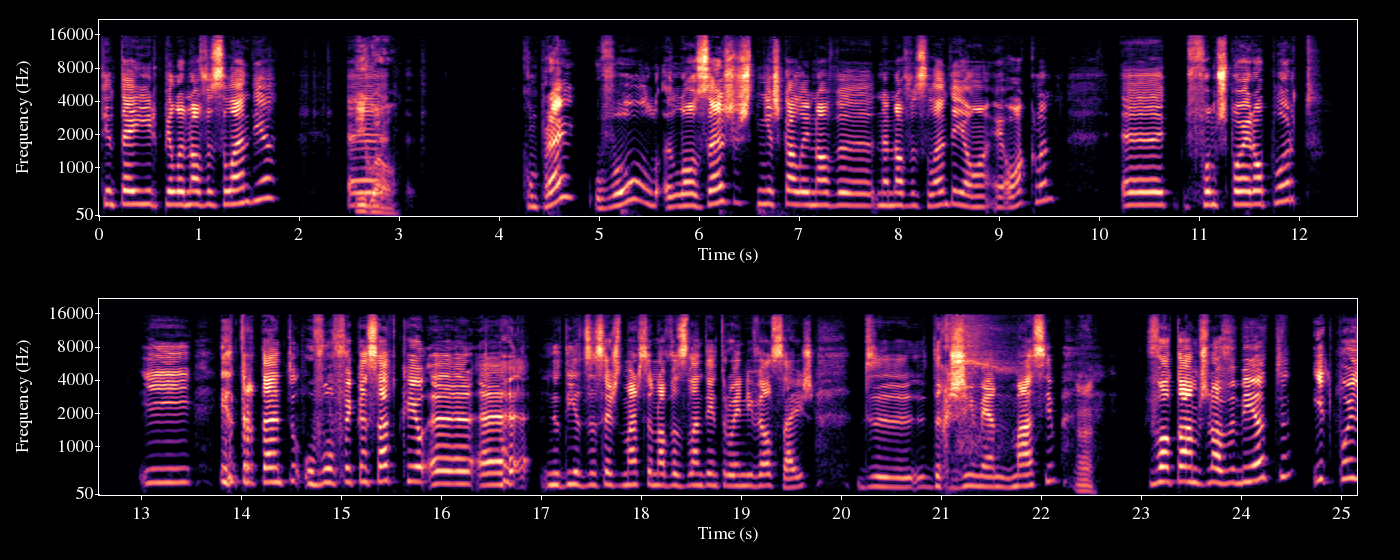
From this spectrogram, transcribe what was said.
tentei ir pela Nova Zelândia. Uh, Igual. Comprei o voo, Los Angeles, tinha escala em Nova, na Nova Zelândia, em, Auckland. Uh, fomos para o aeroporto e, entretanto, o voo foi cansado porque no dia 16 de março a Nova Zelândia entrou em nível 6 de, de regime máximo. Ah. Voltámos novamente e depois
